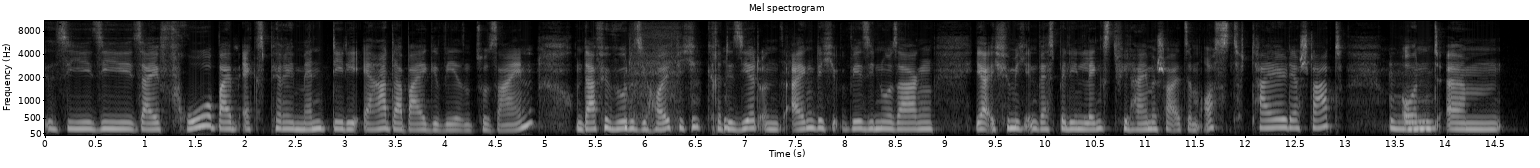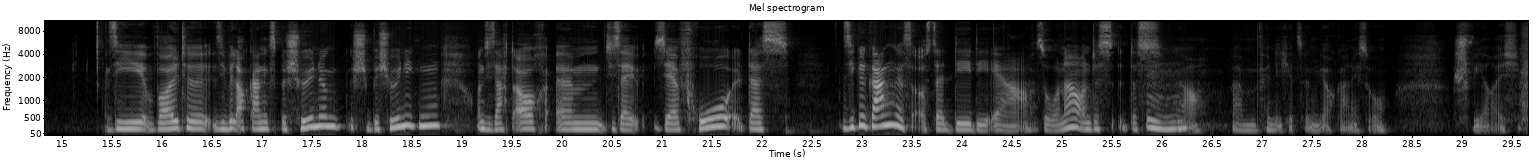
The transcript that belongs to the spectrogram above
sie, sie sei froh, beim Experiment DDR dabei gewesen zu sein. Und dafür würde sie häufig kritisiert. Und eigentlich will sie nur sagen, ja, ich fühle mich in Westberlin längst viel heimischer als im Ostteil der Stadt. Mhm. Und ähm, sie wollte, sie will auch gar nichts beschönigen. beschönigen. Und sie sagt auch, ähm, sie sei sehr froh, dass sie gegangen ist aus der DDR. So, ne? Und das, das mhm. ja, ähm, finde ich jetzt irgendwie auch gar nicht so schwierig.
